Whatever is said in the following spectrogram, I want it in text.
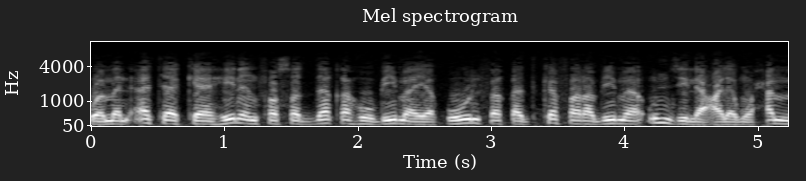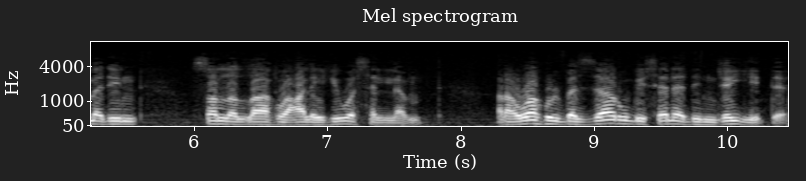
ومن أتى كاهنا فصدقه بما يقول فقد كفر بما أنزل على محمد صلى الله عليه وسلم. رواه البزار بسند جيد.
